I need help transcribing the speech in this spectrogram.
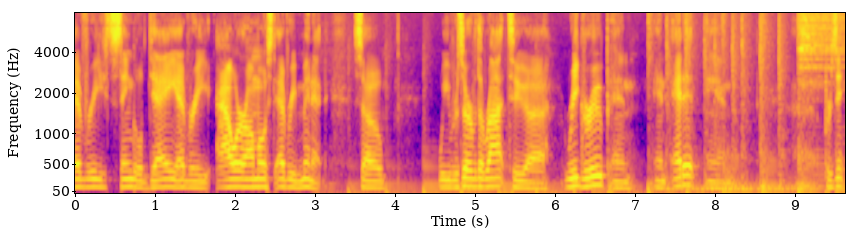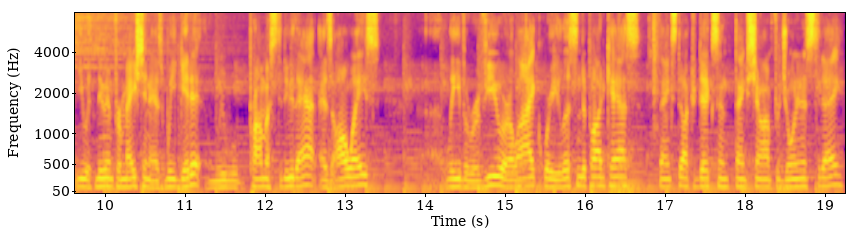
every single day, every hour, almost every minute. So we reserve the right to uh, regroup and, and edit and uh, present you with new information as we get it. And we will promise to do that. As always, uh, leave a review or a like where you listen to podcasts. Thanks, Dr. Dixon. Thanks, Sean, for joining us today.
